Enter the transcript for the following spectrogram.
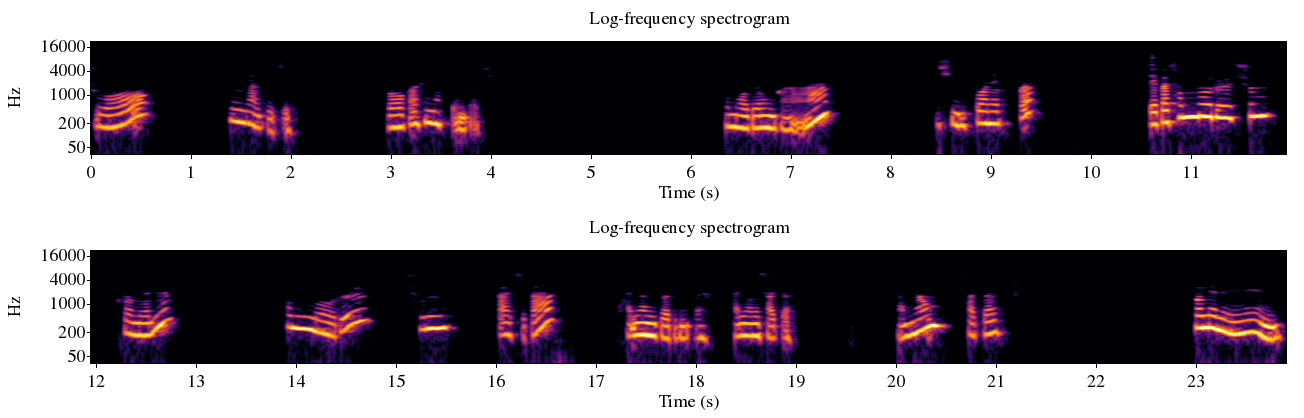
주어 생략이지. 뭐가 생략된 거지. 좀 어려운가? 26번 해볼까? 내가 선물을 준 그러면은 선물을 준까지가 관형절인 거야. 관형사절. 관형사절. 그러면은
